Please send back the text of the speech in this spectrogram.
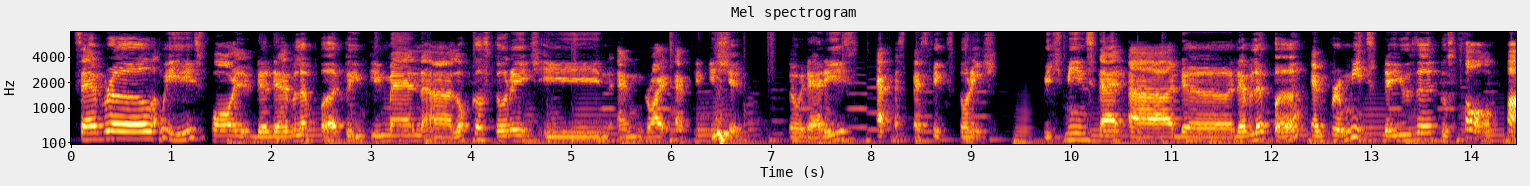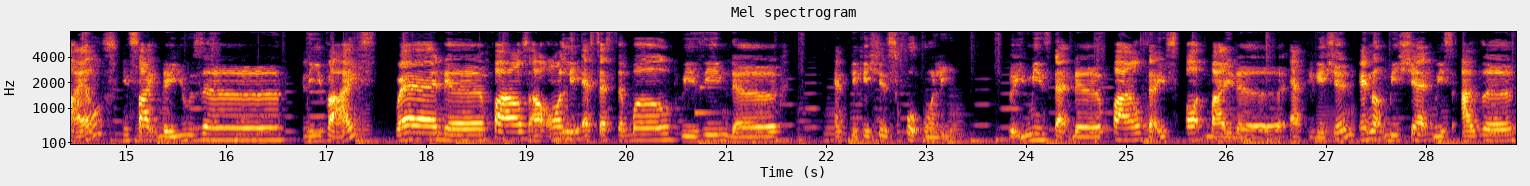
several ways for the developer to implement uh, local storage in Android application. So there is app-specific storage which means that uh, the developer can permit the user to store files inside the user device where the files are only accessible within the application scope only. So it means that the files that is stored by the application cannot be shared with other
